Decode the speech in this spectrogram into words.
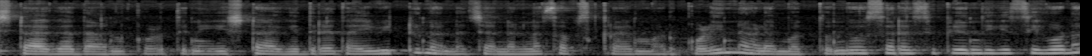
ಇಷ್ಟ ಆಗೋದ ಅಂದ್ಕೊಳ್ತೀನಿ ಇಷ್ಟ ಆಗಿದ್ದರೆ ದಯವಿಟ್ಟು ನನ್ನ ಚಾನಲ್ನ ಸಬ್ಸ್ಕ್ರೈಬ್ ಮಾಡ್ಕೊಳ್ಳಿ. ನಾಳೆ ಮತ್ತೊಂದು ಹೊಸ ರೆಸಿಪಿಯೊಂದಿಗೆ ಸಿಗೋಣ.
